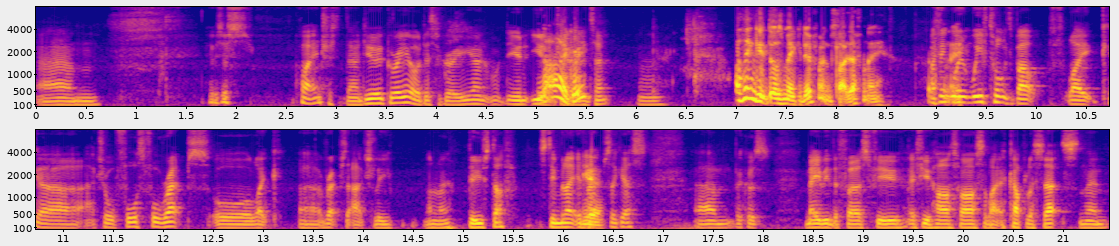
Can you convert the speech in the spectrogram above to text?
Um, it was just quite interesting. Now, do you agree or disagree? You don't, you, you No, don't I agree. intent. I think it does make a difference. Like, definitely. I think we, we've talked about like uh, actual forceful reps or like uh, reps that actually I don't know do stuff, stimulated Yeah. reps, I guess, um, because maybe the first few, if you half-ass like a couple of sets and then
